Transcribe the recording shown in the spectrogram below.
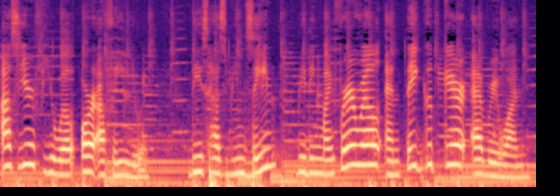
as your fuel or a failure. This has been Zane, bidding my farewell and take good care everyone.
